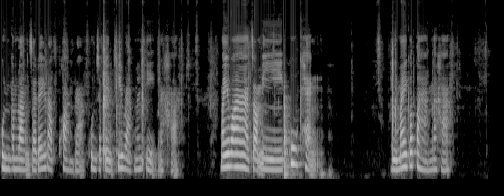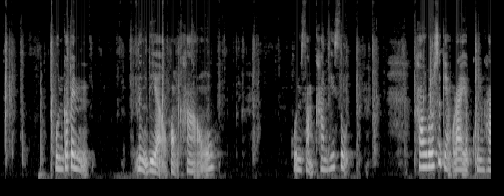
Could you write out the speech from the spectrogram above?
คุณกำลังจะได้รับความรัก คุณจะเป็นที่รักนั่นเองนะคะ ไม่ว่าจะมีคู่แข่ง หรือไม่ก็ตามนะคะ คุณก็เป็นหนึ่งเดียวของเขา คุณสำคัญที่สุด เขารู้สึกอย่างไรกับคุณคะ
